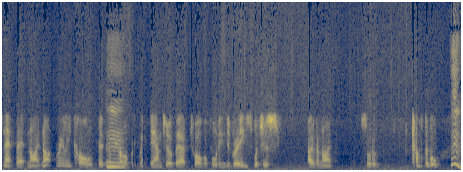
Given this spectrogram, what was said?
snap that night. Not really cold, but Mm. it probably went down to about 12 or 14 degrees, which is overnight sort of comfortable. Hmm.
